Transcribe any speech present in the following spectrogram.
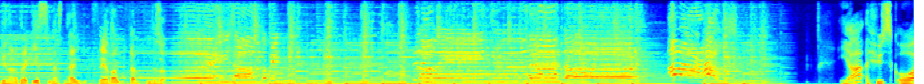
Vinnerne trekkes i nesten helg, fredag 15 til 17. Ja, husk å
